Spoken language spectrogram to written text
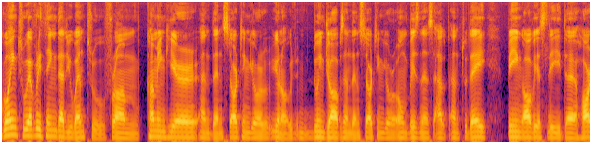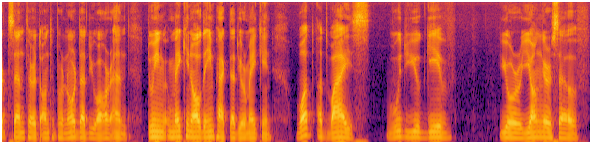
going through everything that you went through from coming here and then starting your you know doing jobs and then starting your own business out and today being obviously the heart-centered entrepreneur that you are and doing making all the impact that you're making what advice would you give your younger self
